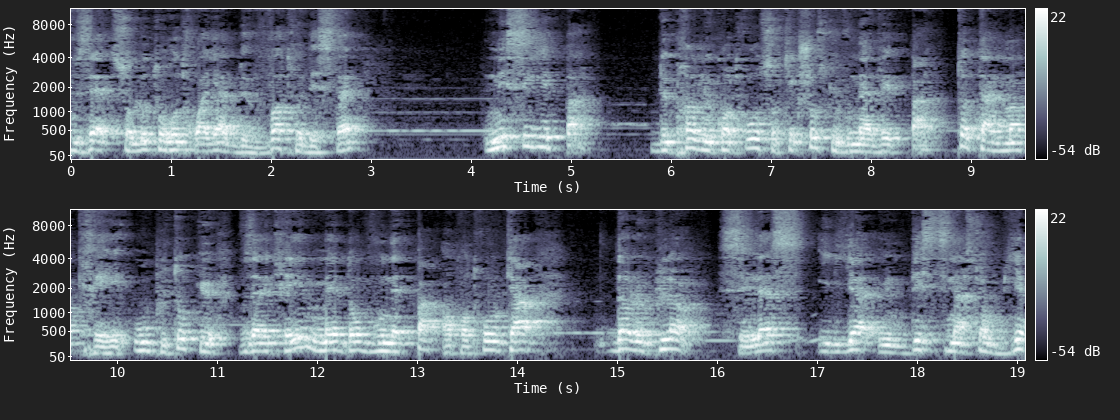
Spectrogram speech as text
vous êtes sur l'autoroute royale de votre destin, n'essayez pas de prendre le contrôle sur quelque chose que vous n'avez pas totalement créé, ou plutôt que vous avez créé, mais dont vous n'êtes pas en contrôle, car dans le plan céleste, il y a une destination bien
